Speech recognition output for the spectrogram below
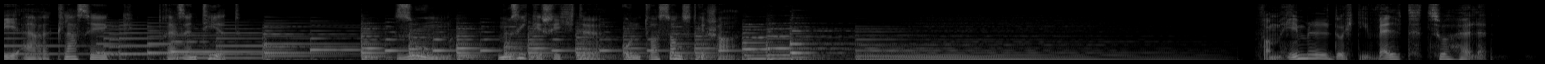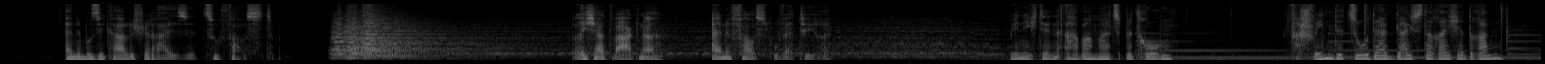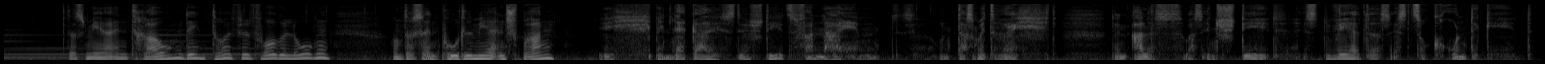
BR Klassik präsentiert. Zoom, Musikgeschichte und was sonst geschah. Vom Himmel durch die Welt zur Hölle. Eine musikalische Reise zu Faust. Richard Wagner, eine Faustouvertüre. Bin ich denn abermals betrogen? Verschwindet so der geisterreiche Drang? Dass mir ein Traum den Teufel vorgelogen und dass ein Pudel mir entsprang? Ich bin der Geist, der stets verneint, und das mit Recht, denn alles, was entsteht, ist wert, dass es zugrunde geht.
